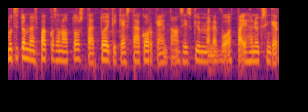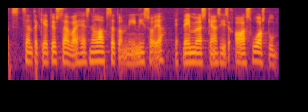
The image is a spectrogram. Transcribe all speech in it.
Mutta sitten on myös pakko sanoa tuosta, että toikin kestää korkeintaan siis kymmenen vuotta ihan yksinkertaisesti sen takia, että jossain vaiheessa ne lapset on niin isoja, että ne ei myöskään siis A suostu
